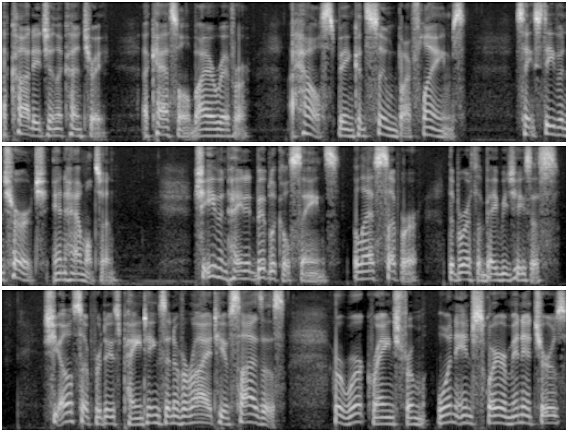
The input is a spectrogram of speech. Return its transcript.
a cottage in the country, a castle by a river, a house being consumed by flames, St. Stephen Church in Hamilton. She even painted biblical scenes, the Last Supper, the birth of baby Jesus. She also produced paintings in a variety of sizes. Her work ranged from one inch square miniatures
